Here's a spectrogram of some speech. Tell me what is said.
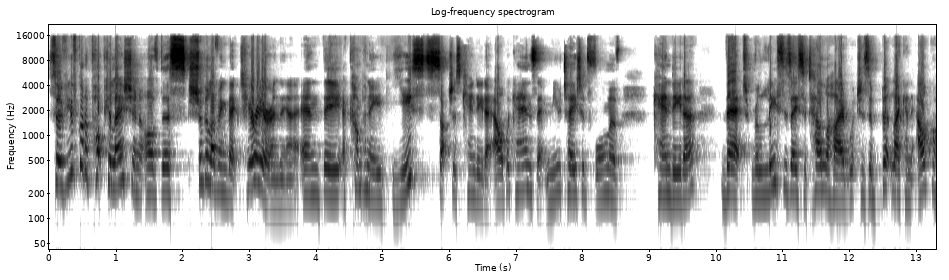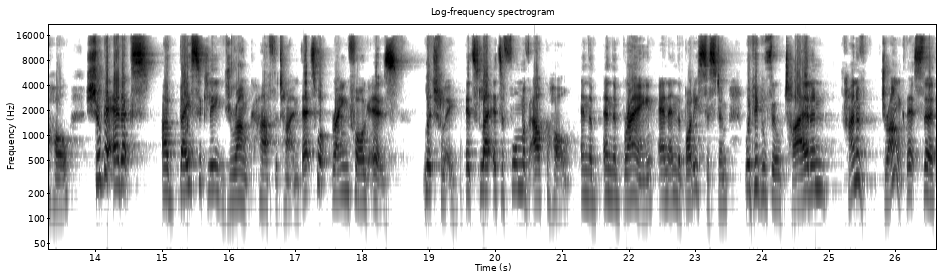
So if you've got a population of this sugar-loving bacteria in there and the accompanied yeasts, such as Candida albicans, that mutated form of Candida, that releases acetaldehyde, which is a bit like an alcohol. Sugar addicts are basically drunk half the time. That's what brain fog is. Literally, it's like it's a form of alcohol in the in the brain and in the body system where people feel tired and kind of drunk. That's the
